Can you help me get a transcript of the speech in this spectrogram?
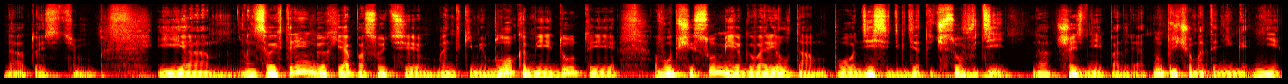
да, то есть, и э, на своих тренингах я, по сути, они такими блоками идут, и в общей сумме я говорил там по 10 где-то часов в день да, 6 дней подряд. Ну, причем это не, не,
